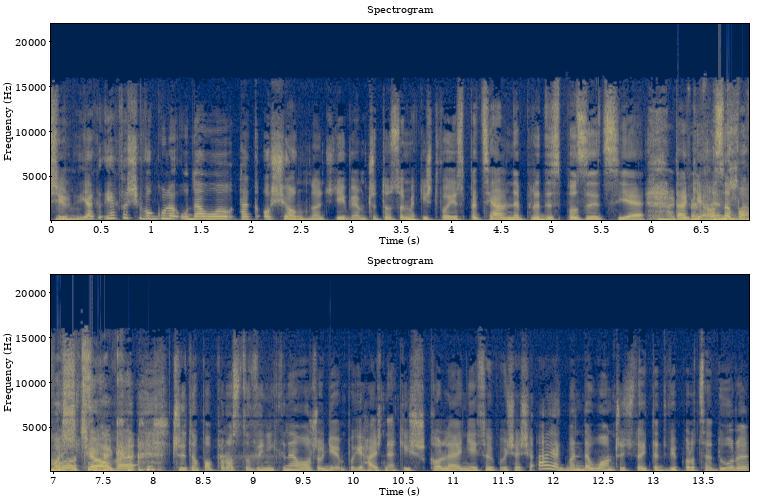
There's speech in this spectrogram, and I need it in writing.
się, mhm. jak, jak to się w ogóle udało tak osiągnąć? Nie wiem, czy to są jakieś twoje specjalne predyspozycje, tak, takie osobowościowe, czy to po prostu wyniknęło, że nie wiem, pojechałaś na jakieś szkolenie i sobie pomyślałaś, a jak będę łączyć tutaj te dwie procedury,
